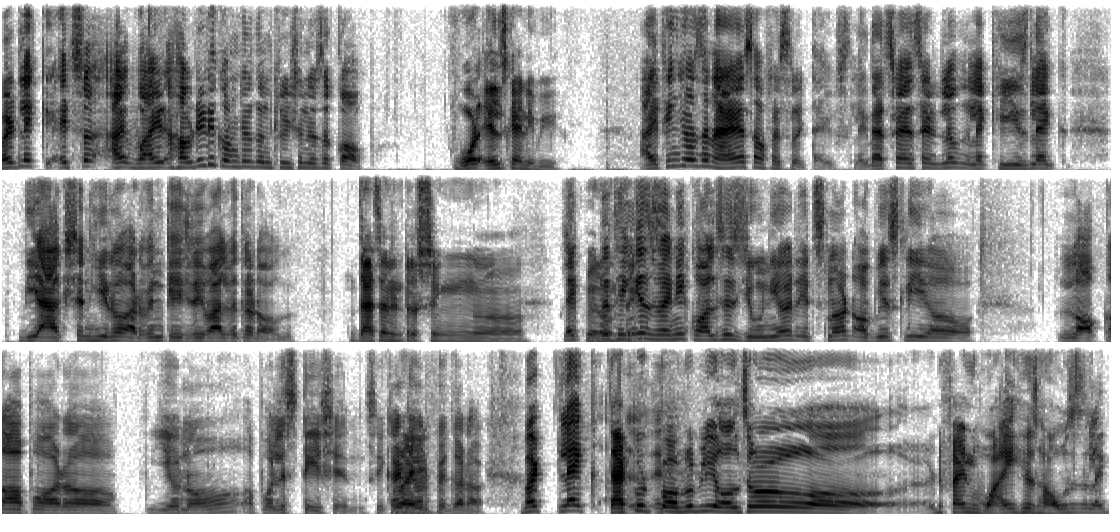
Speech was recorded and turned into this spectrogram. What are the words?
But like, it's a, I, why? How did he come to the conclusion as a cop? what else can he be I think he was an IAS officer at times. Like that's why I said, look, like he's like the action hero Arvind Kejriwal with a dog. that's an interesting uh, Like the thing is, when he calls his junior, it's not obviously a lockup or a you know a police station, so you can't ever Right. figure out. But like that could uh, probably also uh, define why his house is like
